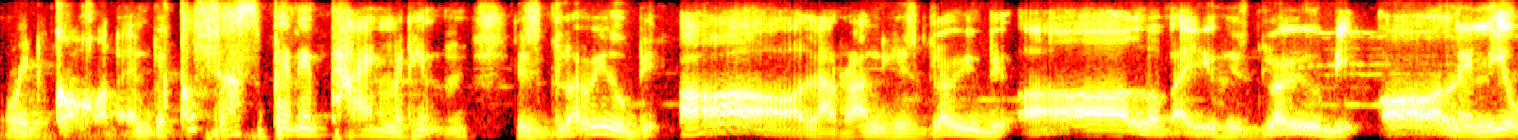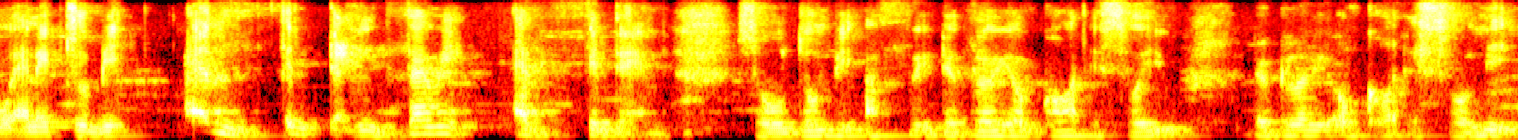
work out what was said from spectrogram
with God. And because you're spending time with Him, His glory will be all around you, His glory will be all over you, His glory will be all in you, and it will be evident, very evident. So don't be afraid. The glory of God is for you. The glory of God is for me.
